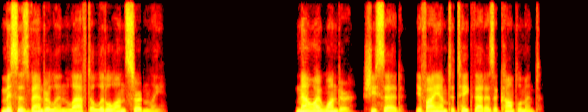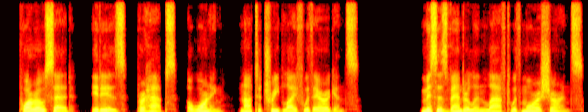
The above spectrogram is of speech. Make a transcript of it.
Mrs. Vanderlyn laughed a little uncertainly. Now I wonder, she said, if I am to take that as a compliment. Poirot said, It is, perhaps, a warning, not to treat life with arrogance. Mrs. Vanderlyn laughed with more assurance.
